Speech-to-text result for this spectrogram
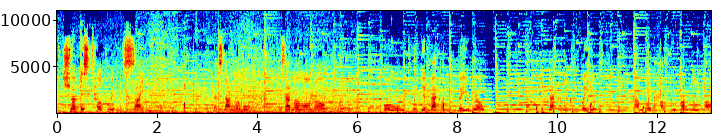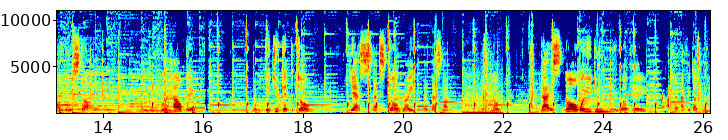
the truck is teleported inside me. That's not normal. Is that normal? No, no, no. Okay, get back on the conveyor, bro. Get back on the conveyor. I'm gonna help you unload all your stuff. Helping. No, did you get the dough? Yes, that's dough, right? That, that's not. It's, no, that is no. What you do? Okay, I, think that's me.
